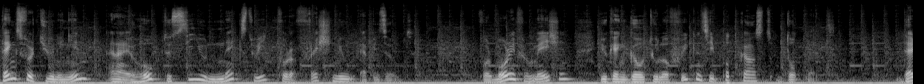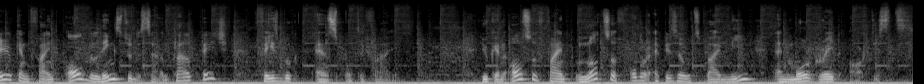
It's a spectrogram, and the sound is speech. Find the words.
Thanks for tuning in, and I hope to see you next week for a fresh new episode. For more information, you can go to lowfrequencypodcast.net. There you can find all the links to the SoundCloud page, Facebook, and Spotify. You can also find lots of other episodes by me and more great artists.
